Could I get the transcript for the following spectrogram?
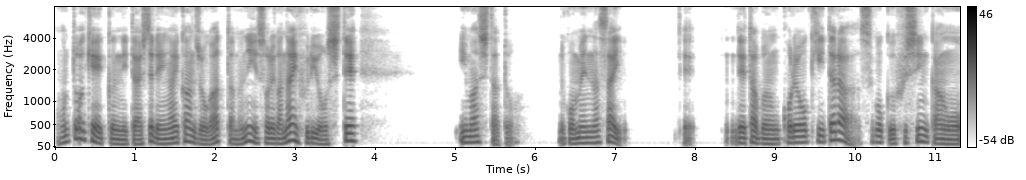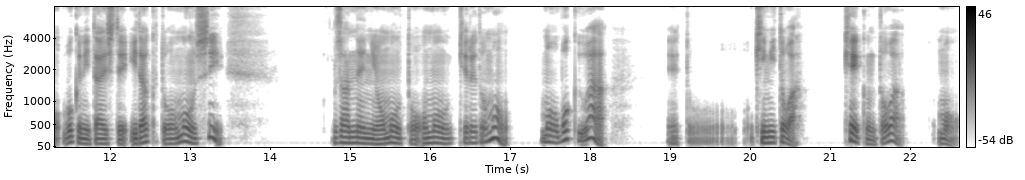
本当は K 君に対して恋愛感情があったのに、それがないふりをしていましたと。ごめんなさい。で、で、多分これを聞いたら、すごく不信感を僕に対して抱くと思うし、残念に思うと思うけれども、もう僕は、えっ、ー、と、君とは、K 君とは、も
